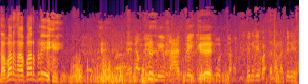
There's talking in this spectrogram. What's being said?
Sabar, sabar, beli. Oke. ini pak tanah napi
